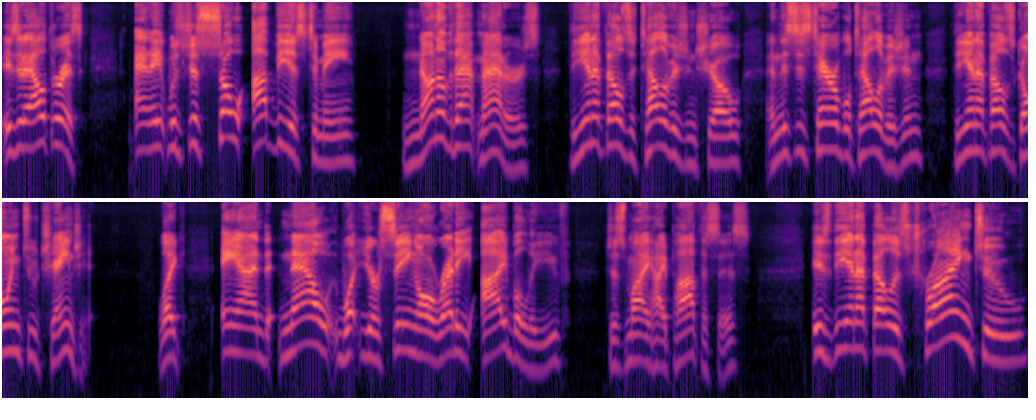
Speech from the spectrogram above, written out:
Is it health risk? And it was just so obvious to me None of that matters. The NFL's a television show, and this is terrible television. The NFL's going to change it. Like, And now what you're seeing already, I believe, just my hypothesis, is the NFL is trying to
